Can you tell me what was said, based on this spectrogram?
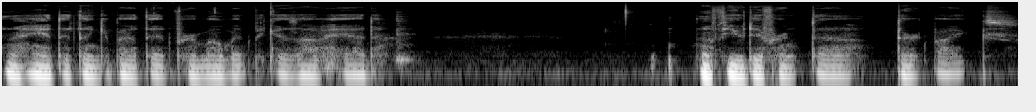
And I had to think about that for a moment because I've had a few different uh, dirt bikes.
